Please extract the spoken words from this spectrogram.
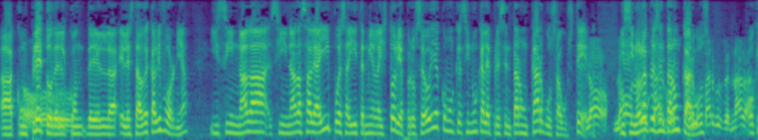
ah, completo Oh. del, con- del ah, el estado de California. Y si nada, si nada sale ahí, pues ahí termina la historia. Pero se oye como que si nunca le presentaron cargos a usted. No, no, y si no, no le presentaron cargos, cargos, cargos de nada. ok,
